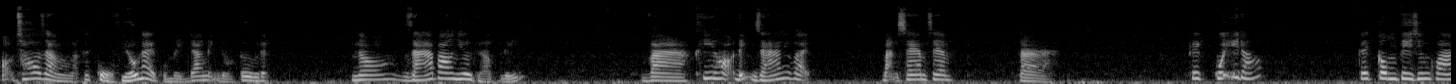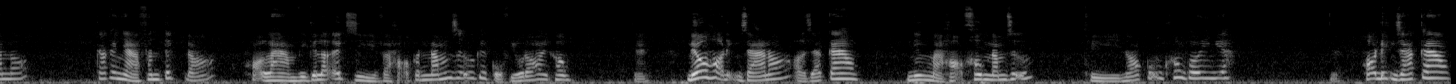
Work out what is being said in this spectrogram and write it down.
Họ cho rằng là cái cổ phiếu này của mình đang định đầu tư đấy. Nó giá bao nhiêu thì hợp lý. Và khi họ định giá như vậy, bạn xem xem là cái quỹ đó cái công ty chứng khoán đó, các cái nhà phân tích đó, họ làm vì cái lợi ích gì và họ có nắm giữ cái cổ phiếu đó hay không? Đấy. nếu họ định giá nó ở giá cao, nhưng mà họ không nắm giữ, thì nó cũng không có ý nghĩa. Họ định giá cao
